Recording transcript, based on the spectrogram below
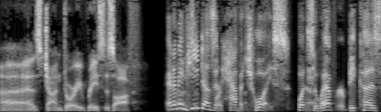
Uh, as John Dorie races off. And I mean, Uh, he doesn't have a choice whatsoever because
